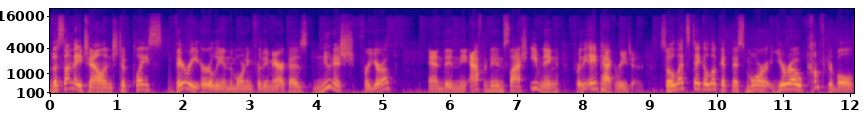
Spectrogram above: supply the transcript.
The Sunday Challenge took place very early in the morning for the Americas, noonish for Europe, and in the afternoon slash evening for the APAC region. So let's take a look at this more Euro comfortable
